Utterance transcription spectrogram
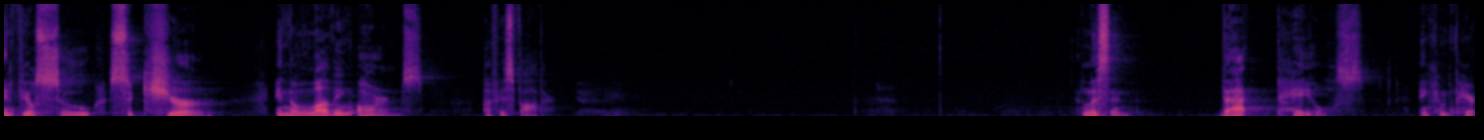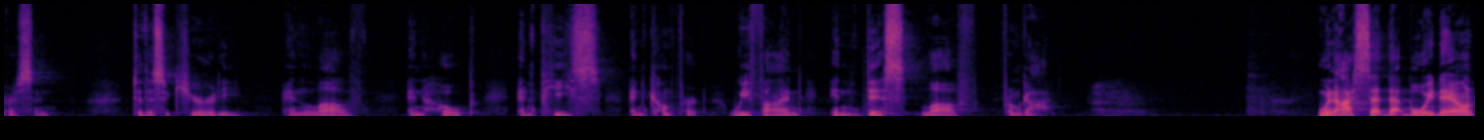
and feels so secure in the loving arms of his Father. And listen, that pales in comparison to the security and love and hope and peace and comfort we find in this love from God. When I set that boy down,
